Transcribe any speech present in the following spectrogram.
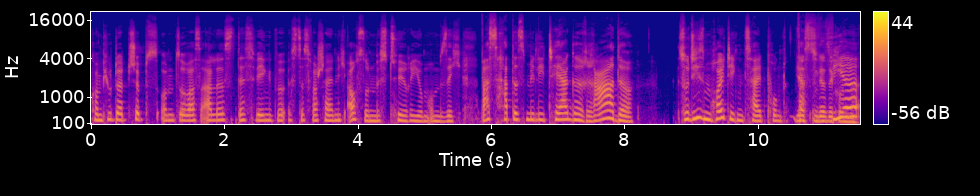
Computerchips und sowas alles. Deswegen ist das wahrscheinlich auch so ein Mysterium um sich. Was hat das Militär gerade zu diesem heutigen Zeitpunkt, was wir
